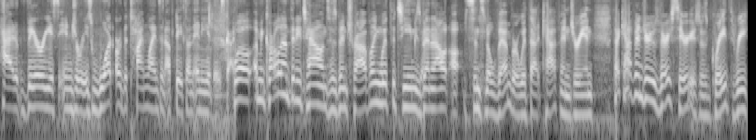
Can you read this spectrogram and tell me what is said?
had various injuries. What are the timelines and updates on any of those guys? Well, I mean, Karl Anthony Towns has been traveling with the team. He's been out uh, since November with that calf injury, and that calf injury was very serious. It was grade three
